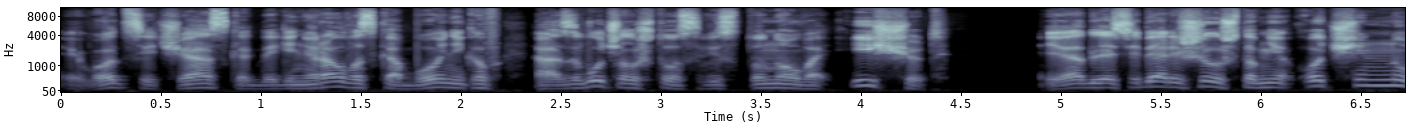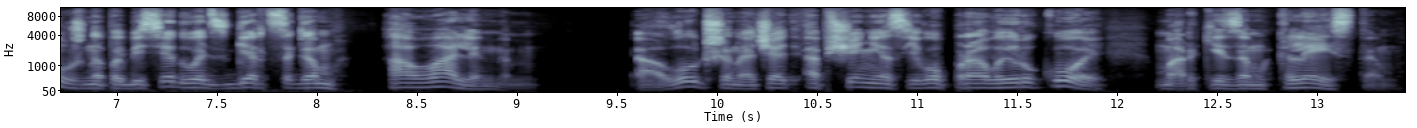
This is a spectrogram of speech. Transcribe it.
И вот сейчас, когда генерал Воскобойников озвучил, что Свистунова ищут, я для себя решил, что мне очень нужно побеседовать с герцогом Овалиным. А лучше начать общение с его правой рукой, маркизом Клейстом.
